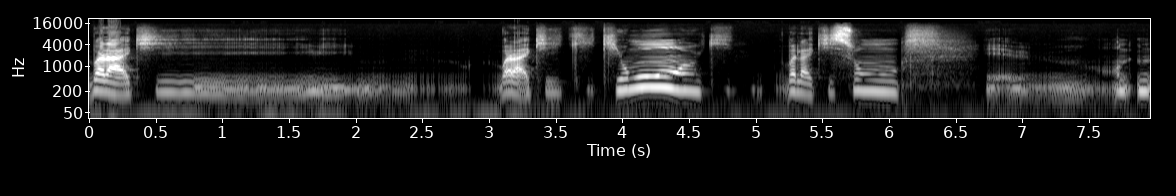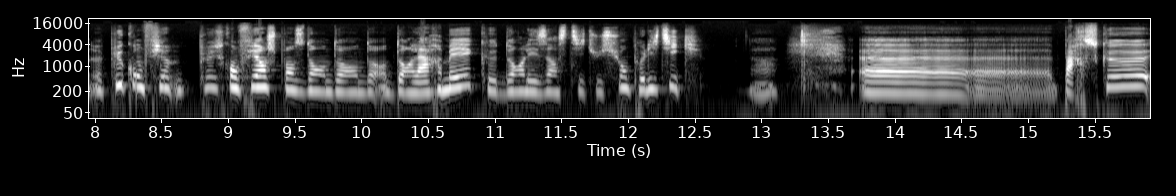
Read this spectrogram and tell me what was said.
voilà, qui, voilà, qui, qui, ont, qui, voilà, qui sont plus, confi plus confiance, je pense, dans, dans, dans, dans l'armée que dans les institutions politiques. Hein. Euh, parce que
